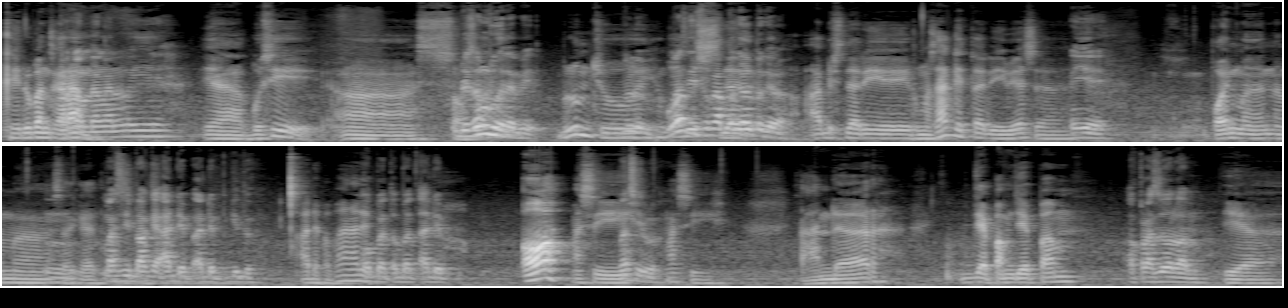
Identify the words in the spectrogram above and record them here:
Kehidupan sekarang. Perkembangan lu ya. Ya, gue sih eh, so- Udah sembuh tapi? Belum cuy. Gue Masih suka pegel-pegel? habis dari rumah sakit tadi biasa. Iya. Appointment sama Hmm, psikiater. Masih pakai adep-adep gitu. Ada apa ada? Obat-obat adep. Oh, masih. Masih lu? Masih. Standar. Jepam-jepam. Aprazolam. Iya.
